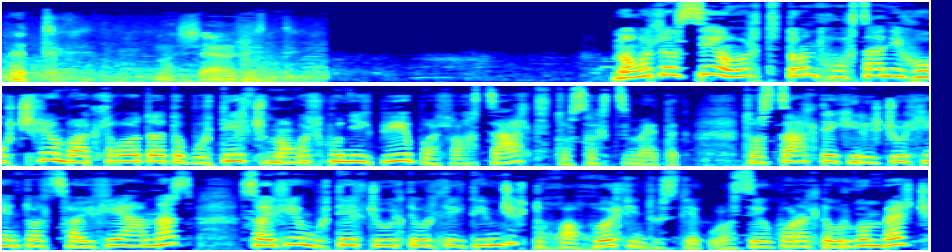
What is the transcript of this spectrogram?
Байдаг. Маш амар хэрэгтэй. Монгол улсын урт дунд хугацааны хөгжлийн бодлогуудад бүтээлч монгол хүнийг бий болгох заалт тусгагдсан байдаг. Тус заалтыг хэрэгжүүлэхийн тулд соёлын амнаас соёлын бүтээлч үйлдвэрлэлийг дэмжих тухай хуулийн төслийг улсын хуралд өргөн барьж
